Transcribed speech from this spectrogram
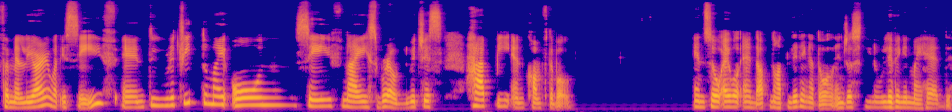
familiar, what is safe, and to retreat to my own safe, nice world, which is happy and comfortable. And so I will end up not living at all and just, you know, living in my head.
